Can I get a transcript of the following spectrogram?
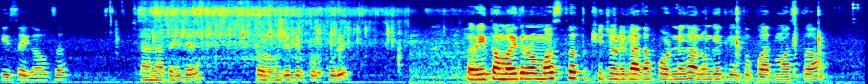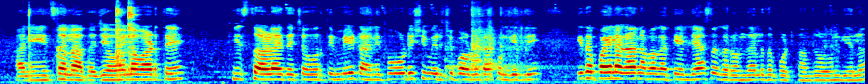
किस आहे गावचा. छान आता इथे तळून घेते कुरकुरीत. तर इथं मैत्रीण मस्त खिचडीला आता फोडणी घालून घेतली तुपात मस्त. आणि चला आता जेवायला वाढते. खिस आहे त्याच्यावरती मीठ आणि थोडीशी मिरची पावडर टाकून घेतली. इथं पहिला गाणं बघा तेल जास्त गरम झालं तर पटकन जळून गेलं.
